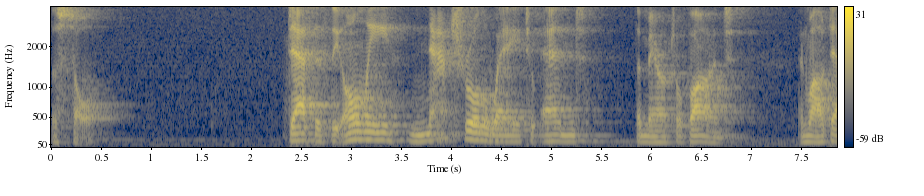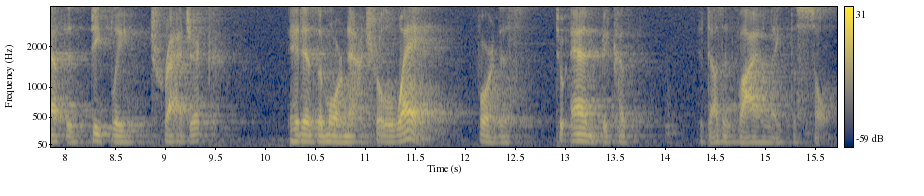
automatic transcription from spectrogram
the soul. Death is the only natural way to end the marital bond. And while death is deeply tragic, it is a more natural way for this to end because it doesn't violate the soul.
